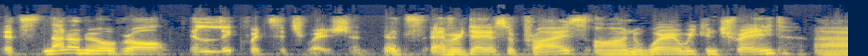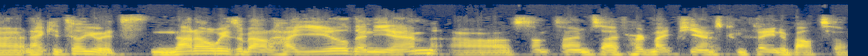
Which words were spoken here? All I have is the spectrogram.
it's not an overall illiquid situation. It's every day a surprise on where we can trade. Uh, and I can tell you, it's not always about high yield and EM. Uh, sometimes I've heard my PMs complain about uh,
